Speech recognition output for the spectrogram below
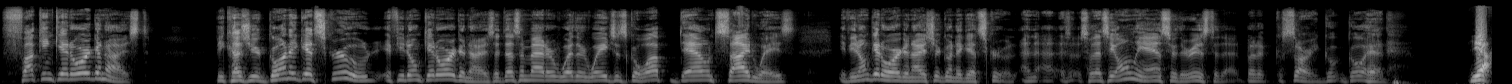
fucking get organized because you're going to get screwed if you don't get organized. It doesn't matter whether wages go up, down, sideways. If you don't get organized, you're going to get screwed. And uh, so that's the only answer there is to that. But uh, sorry, go, go ahead. Yeah.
